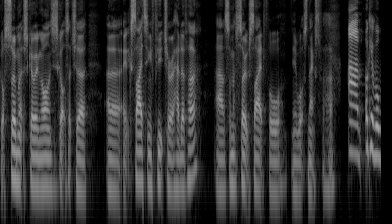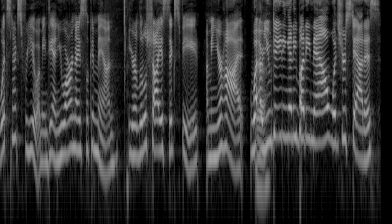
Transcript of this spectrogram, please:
got so much going on. She's got such a, a an exciting future ahead of her. Um, so I'm so excited for you know what's next for her. Um, okay, well, what's next for you? I mean, Dan, you are a nice looking man. You're a little shy of six feet. I mean, you're hot. What Yeah. are you dating anybody now? What's your status?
